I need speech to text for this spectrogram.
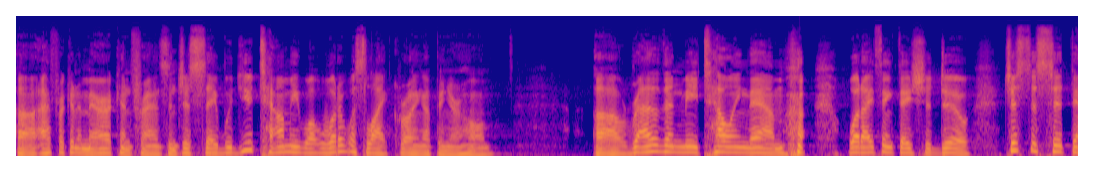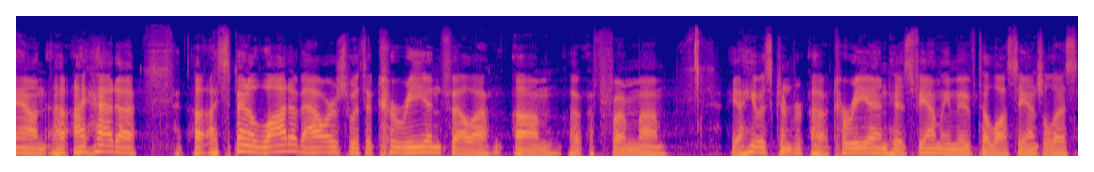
uh, African American friends and just say, Would you tell me what, what it was like growing up in your home? Uh, rather than me telling them what I think they should do, just to sit down. Uh, I had a, uh, I spent a lot of hours with a Korean fella um, uh, from, um, yeah, he was con- uh, Korean. His family moved to Los Angeles,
